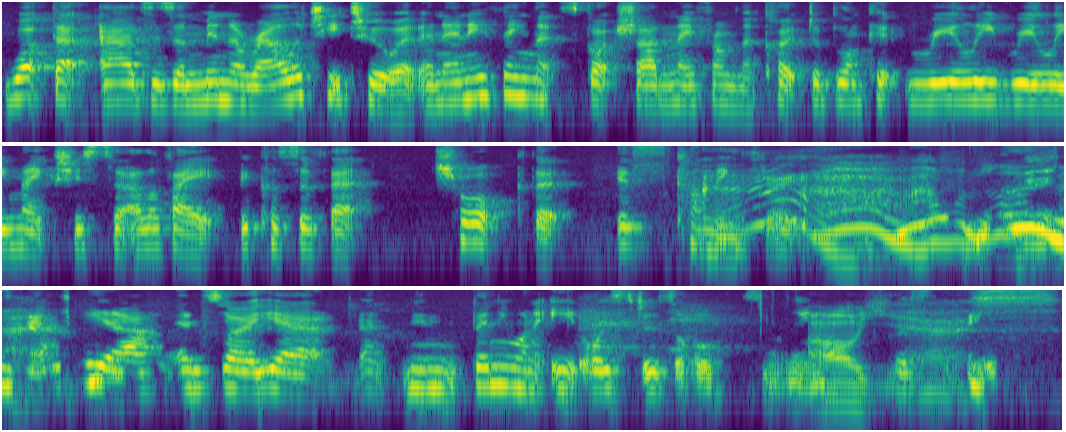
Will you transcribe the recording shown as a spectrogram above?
what that adds is a minerality to it. And anything that's got Chardonnay from the Cote de Blanc, it really, really makes you salivate because of that chalk that is coming through. I would love that. Yeah, and so yeah, and then- then you want to eat oysters or something. Oh yes.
